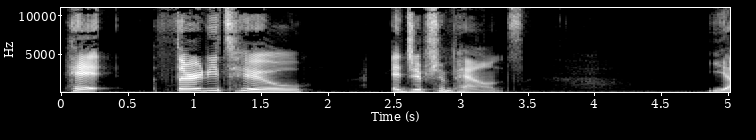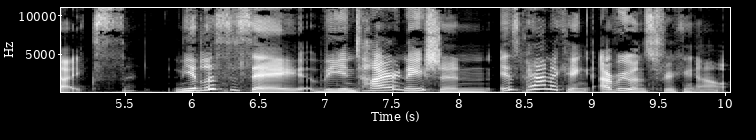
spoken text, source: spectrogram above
hit 32 Egyptian pounds. Yikes. Needless to say, the entire nation is panicking. Everyone's freaking out.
